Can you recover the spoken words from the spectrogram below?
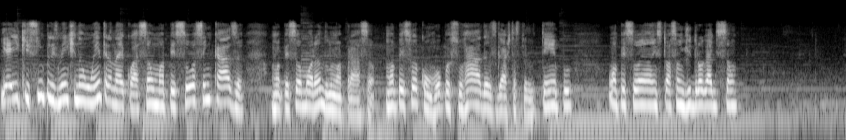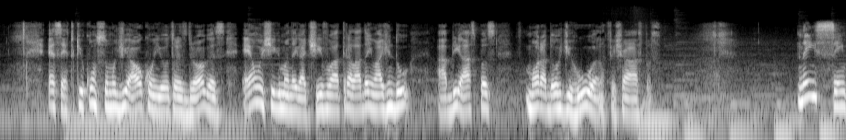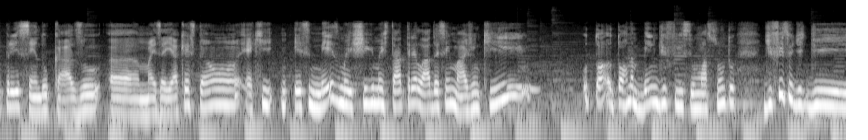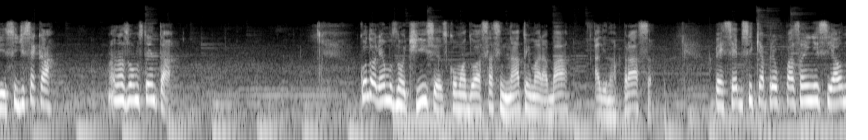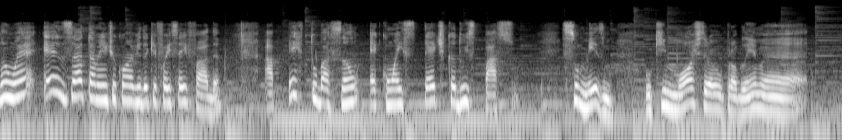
E aí que simplesmente não entra na equação uma pessoa sem casa, uma pessoa morando numa praça, uma pessoa com roupas surradas, gastas pelo tempo, uma pessoa em situação de drogadição. É certo que o consumo de álcool e outras drogas é um estigma negativo atrelado à imagem do, abre aspas, morador de rua, fecha aspas. Nem sempre sendo o caso, uh, mas aí a questão é que esse mesmo estigma está atrelado a essa imagem que o, to torna bem difícil, um assunto difícil de, de se dissecar. Mas nós vamos tentar. Quando olhamos notícias como a do assassinato em Marabá, ali na praça, percebe-se que a preocupação inicial não é exatamente com a vida que foi ceifada. A perturbação é com a estética do espaço. Isso mesmo, o que mostra o problema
